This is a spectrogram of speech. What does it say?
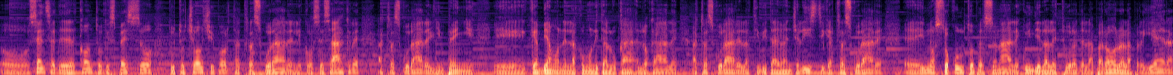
oh, senza tener conto che spesso tutto ciò ci porta a trascurare le cose sacre, a trascurare gli impegni eh, che abbiamo nella comunità loca- locale, a trascurare l'attività evangelistica, a trascurare eh, il nostro culto personale, quindi la lettura della parola, la preghiera,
